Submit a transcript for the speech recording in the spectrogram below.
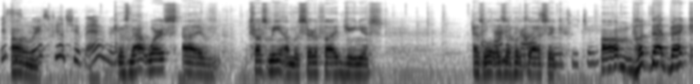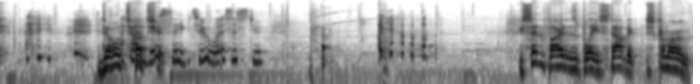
This is the Um, worst field trip ever. It's not worse. I've trust me, I'm a certified genius. As I well as a hood classic. a. Um, put that back. Don't I found touch this it. thing too. What does this do? You're setting fire to this place. Stop it. Just come on.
